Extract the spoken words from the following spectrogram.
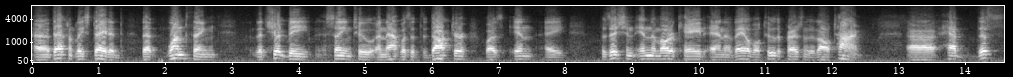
uh, definitely stated that one thing that should be seen to, and that was that the doctor was in a position in the motorcade and available to the president at all time. Uh, had this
